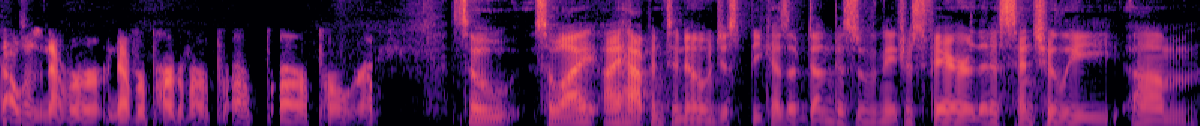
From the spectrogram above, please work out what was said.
That was never never part of our our, our program. So so I, I happen to know just because I've done business with Nature's Fare that essentially um,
